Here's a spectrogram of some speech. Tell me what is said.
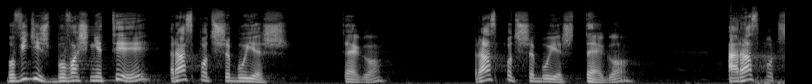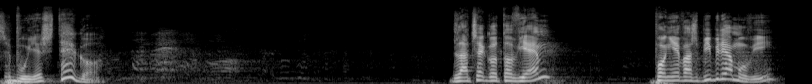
bo widzisz, bo właśnie ty raz potrzebujesz tego, raz potrzebujesz tego, a raz potrzebujesz tego. Dlaczego to wiem? Ponieważ Biblia mówi,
